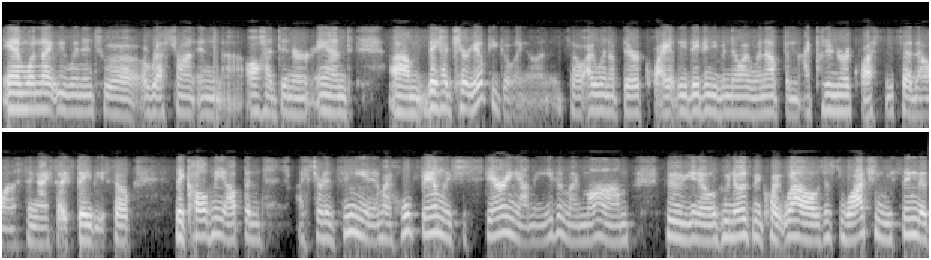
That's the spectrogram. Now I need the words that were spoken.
And one night we went into a, a restaurant and uh, all had dinner. And um, they had karaoke going on. And so I went up there quietly. They didn't even know I went up. And I put in a request and said, I want to sing Ice Ice Baby. So they called me up and I started singing it and my whole family's just staring at me, even my mom, who, you know, who knows me quite well, just watching me sing this.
